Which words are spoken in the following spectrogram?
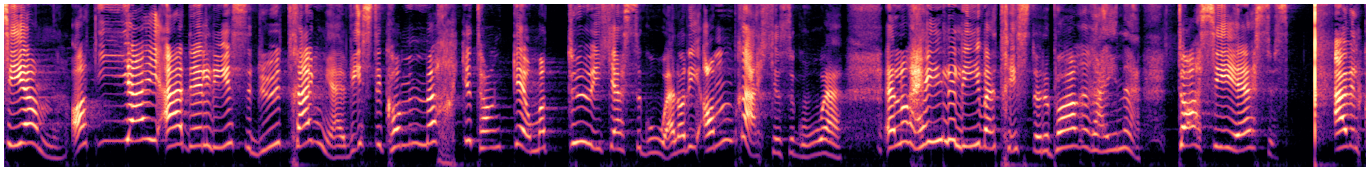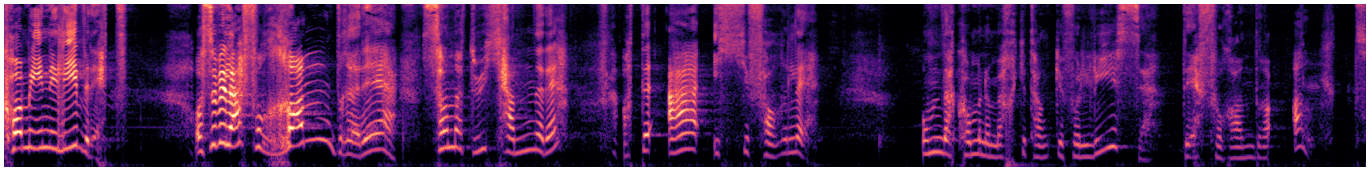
sier han at 'jeg er det lyset du trenger' hvis det kommer mørke tanker om at du ikke er så god, eller de andre er ikke så gode, eller hele livet er trist og det bare regner. Da sier Jesus 'jeg vil komme inn i livet ditt'. Og så vil jeg forandre det, sånn at du kjenner det. At det er ikke farlig om det kommer noen mørke tanker, for lyset, det forandrer alt.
